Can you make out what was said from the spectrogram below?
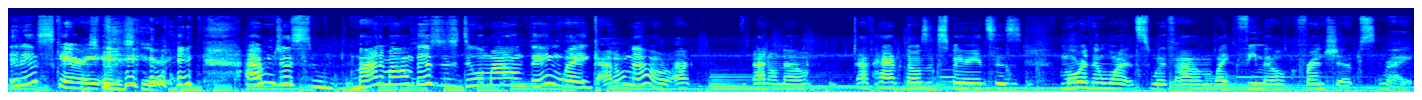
It is scary. Really scary. Like, I'm just minding my own business, doing my own thing. Like I don't know. I I don't know. I've had those experiences more than once with um, like female friendships. Right.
